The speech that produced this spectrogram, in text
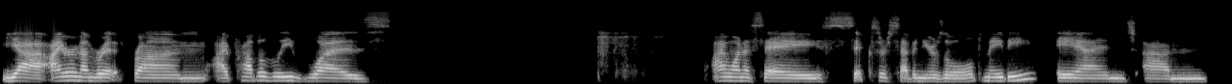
Yeah, I remember it from I probably was I want to say six or seven years old, maybe, and um,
